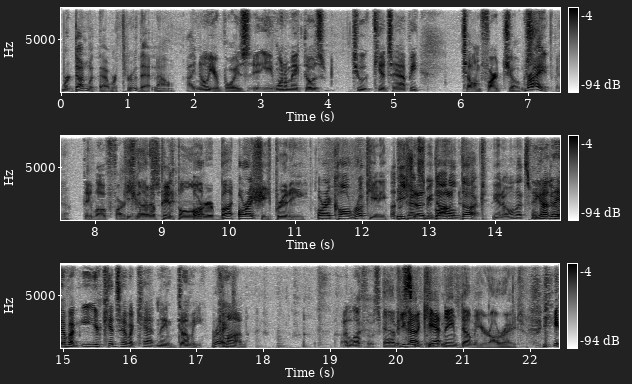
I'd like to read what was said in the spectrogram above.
we're done with that. We're through that now. I know your boys. You want to make those two kids happy? Tell them fart jokes. Right. Yeah. They love fart She's jokes. got a pimple on Or- her butt. or I- She's pretty. Or I call Rookie and he pretends to be bug. Donald Duck. You know, that's what They got. we do. They have a. Your kids have a cat named Dummy. Right. Come on. I love those boys. Yeah, if you got a cat named Dummy, you're all right. yeah,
